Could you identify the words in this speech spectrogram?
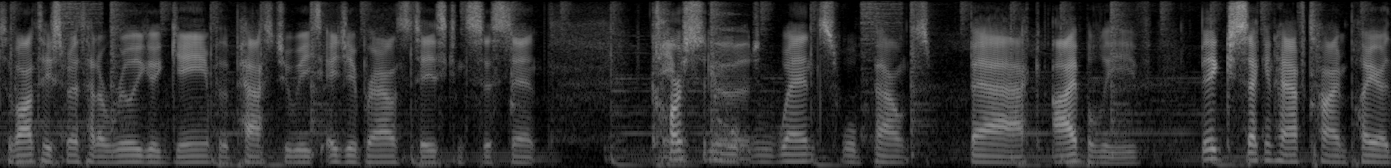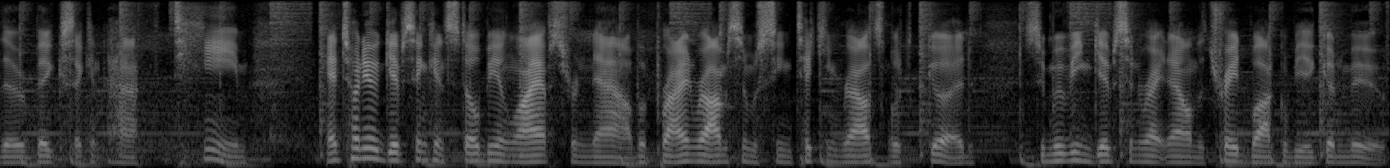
DeVonta Smith had a really good game for the past two weeks. AJ Brown stays consistent. Carson. Wentz will bounce back, I believe. Big second half time player, they're a big second half team. Antonio Gibson can still be in lineups for now, but Brian Robinson was seen taking routes and looked good. So moving Gibson right now on the trade block would be a good move.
